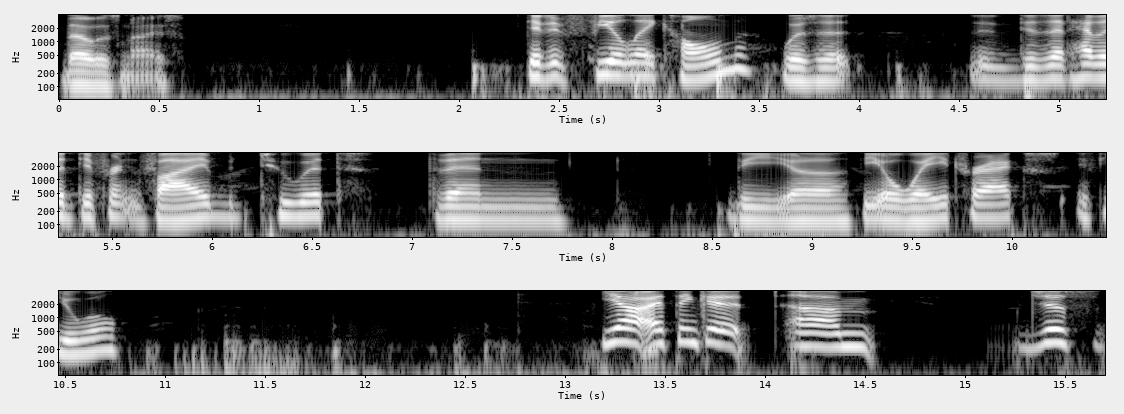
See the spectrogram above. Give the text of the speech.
that was nice. Did it feel like home? Was it? Does it have a different vibe to it than the uh, the away tracks, if you will? Yeah, I think it um just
